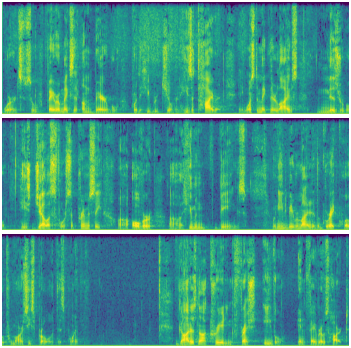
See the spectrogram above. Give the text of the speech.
words. So Pharaoh makes it unbearable for the Hebrew children. He's a tyrant, and he wants to make their lives miserable. He's jealous for supremacy uh, over uh, human beings. We need to be reminded of a great quote from R.C. Sproul at this point God is not creating fresh evil in Pharaoh's heart.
